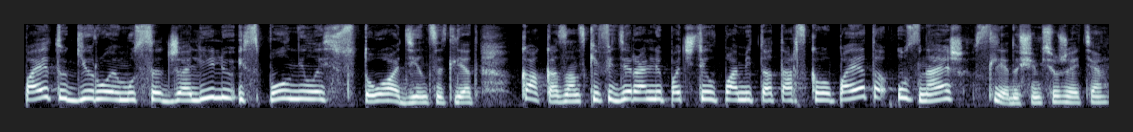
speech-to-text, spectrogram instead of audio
Поэту-герою Мусе Джалилю исполнилось 111 лет. Как Казанский федеральный почтил память татарского поэта, узнаешь в следующем сюжете.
